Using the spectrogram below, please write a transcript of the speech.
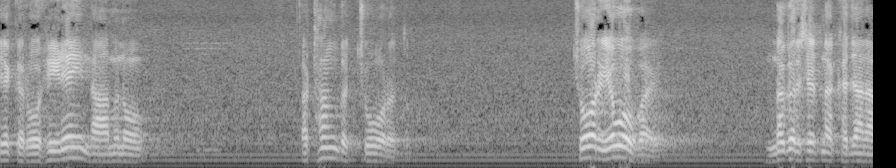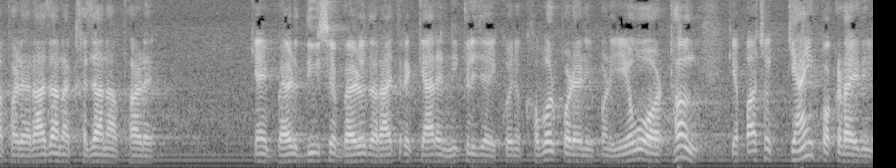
એક રોહિણી નામનો અઠંગ ચોર હતો. ચોર એવો ભાઈ, નગર શેઠના ખજાના ફાડે, રાજાના ખજાના ફાડે. ક્યાંય ભાઈ દિવસે ભાડ્યું તો રાત્રે ક્યારે નીકળી જાય કોઈને ખબર પડે નહીં. પણ એવો અઠંગ કે પાછો ક્યાંય પકડાય નહીં.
